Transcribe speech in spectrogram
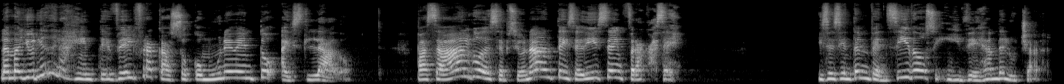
La mayoría de la gente ve el fracaso como un evento aislado. Pasa algo decepcionante y se dicen fracasé. Y se sienten vencidos y dejan de luchar.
